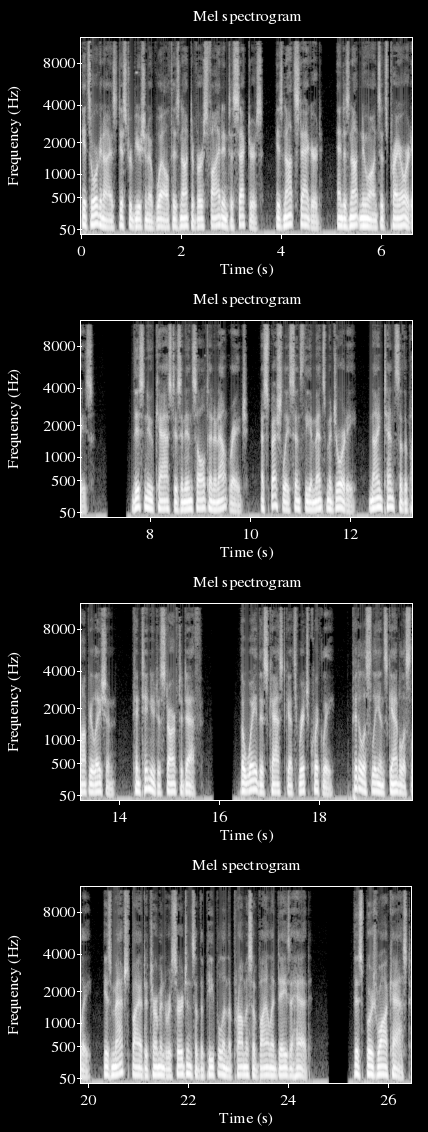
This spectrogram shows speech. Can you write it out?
Its organized distribution of wealth is not diversified into sectors, is not staggered, and does not nuance its priorities. This new caste is an insult and an outrage, especially since the immense majority, nine tenths of the population, continue to starve to death. The way this caste gets rich quickly, pitilessly, and scandalously, is matched by a determined resurgence of the people and the promise of violent days ahead. This bourgeois caste,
